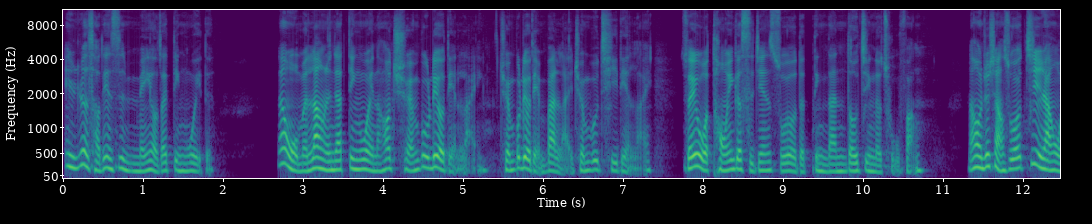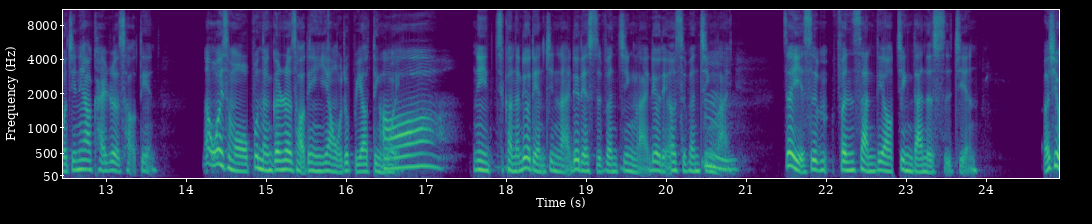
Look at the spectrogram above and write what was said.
哎，热炒店是没有在定位的，那我们让人家定位，然后全部六点来，全部六点半来，全部七点来，所以我同一个时间所有的订单都进了厨房。然后我就想说，既然我今天要开热炒店，那为什么我不能跟热炒店一样，我就不要定位？哦，你可能六点进来，六点十分进来，六点二十分进来，嗯，这也是分散掉进单的时间。而且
